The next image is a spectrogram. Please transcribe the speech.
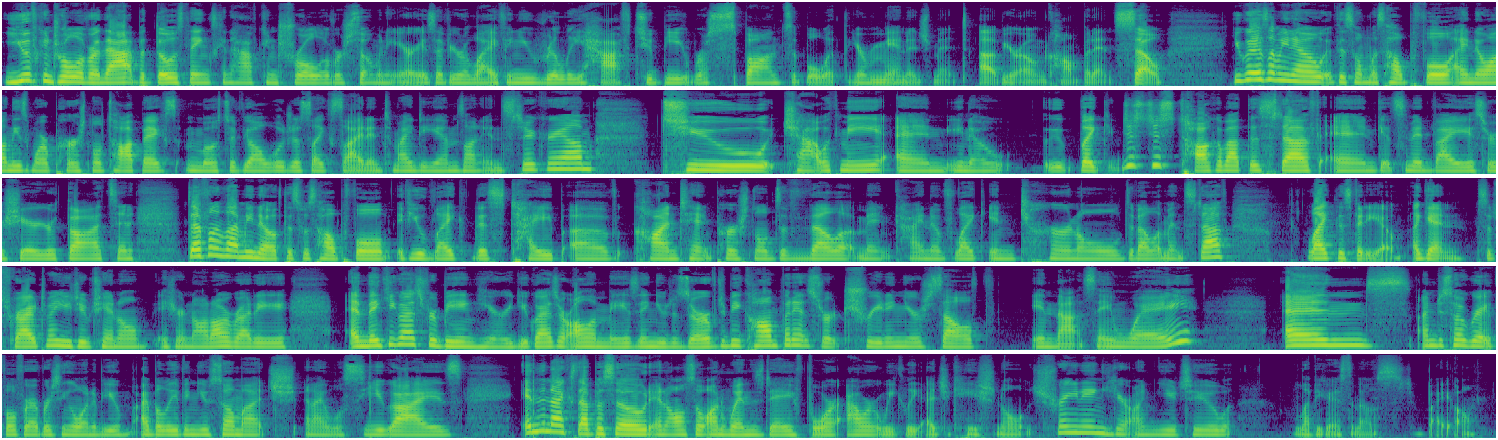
You have control over that, but those things can have control over so many areas of your life, and you really have to be responsible with your management of your own confidence. So, you guys let me know if this one was helpful. I know on these more personal topics, most of y'all will just like slide into my DMs on Instagram to chat with me and, you know, like just just talk about this stuff and get some advice or share your thoughts. And definitely let me know if this was helpful if you like this type of content personal development kind of like internal development stuff like this video. Again subscribe to my youtube channel if you're not already. And thank you guys for being here. You guys are all amazing. You deserve to be confident. Start treating yourself in that same way and I'm just so grateful for every single one of you. I believe in you so much. And I will see you guys in the next episode and also on Wednesday for our weekly educational training here on YouTube. Love you guys the most. Bye, y'all.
